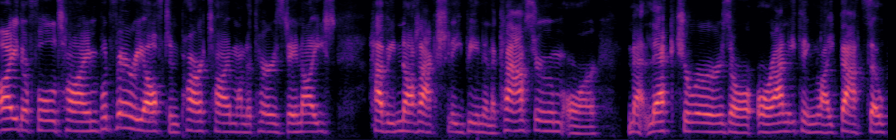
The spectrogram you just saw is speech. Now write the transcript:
either full time, but very often part time on a Thursday night, having not actually been in a classroom or met lecturers or, or anything like that. So,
